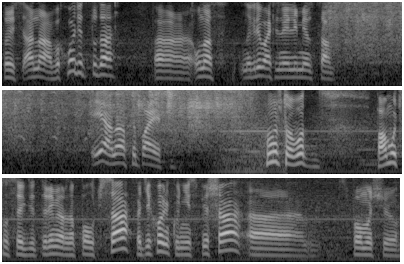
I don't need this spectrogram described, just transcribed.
То есть она выходит туда, а, у нас нагревательный элемент сам, и она осыпается. Ну что, вот помучился где-то примерно полчаса, потихоньку, не спеша, а, с помощью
